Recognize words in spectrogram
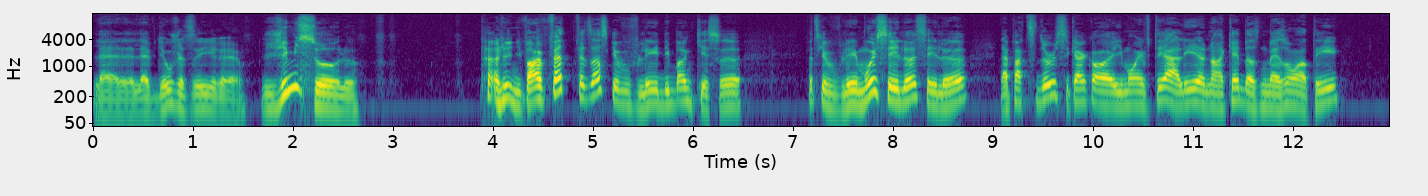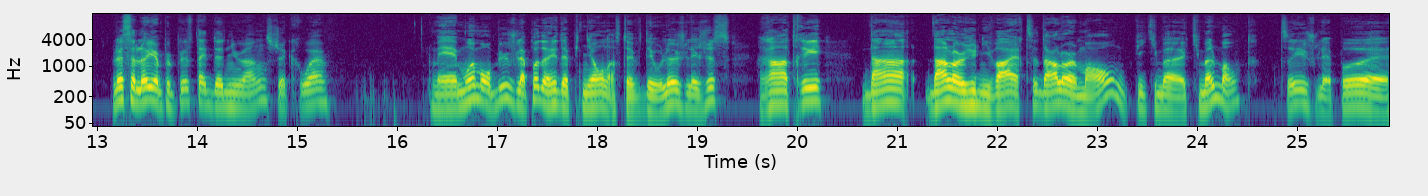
La, la, vidéo, je veux dire. Euh, j'ai mis ça, là. Dans l'univers. Faites, faites ça ce que vous voulez, débunkez ça. Faites ce que vous voulez. Moi, c'est là, c'est là. La partie 2, c'est quand ils m'ont invité à aller à une enquête dans une maison hantée. Là, celle-là, il y a un peu plus peut-être de nuances, je crois. Mais moi, mon but, je voulais pas donner d'opinion dans cette vidéo-là. Je voulais juste rentrer dans, dans leur univers, dans leur monde, puis qui me, me le montrent. Je voulais pas. Euh,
